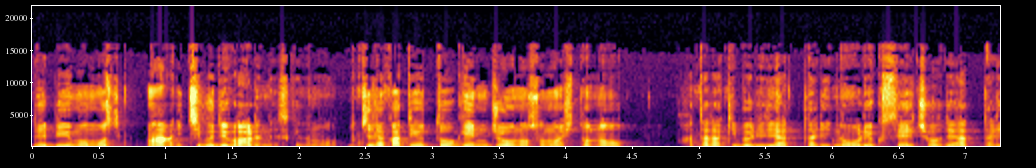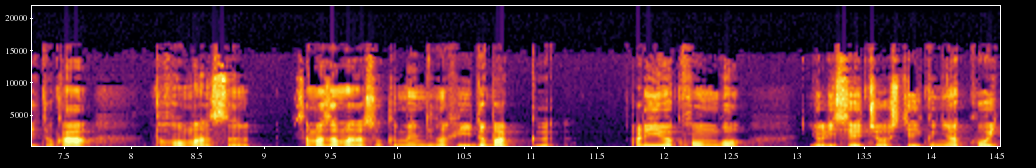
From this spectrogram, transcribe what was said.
レビューももし、まあ一部ではあるんですけども、どちらかというと現状のその人の働きぶりであったり、能力成長であったりとか、パフォーマンス、様々な側面でのフィードバック、あるいは今後、より成長していくにはこういっ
